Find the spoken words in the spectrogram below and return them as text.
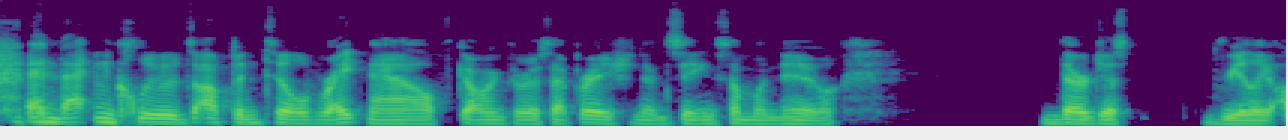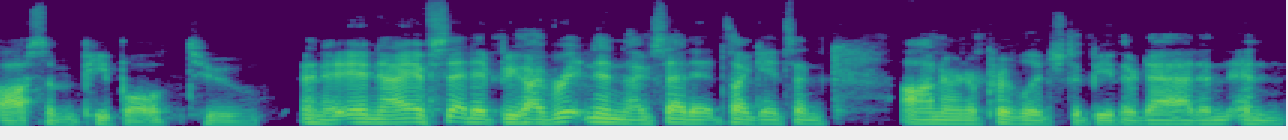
And that includes up until right now, going through a separation and seeing someone new. They're just really awesome people to and and I've said it I've written and I've said it. It's like it's an honor and a privilege to be their dad, and and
